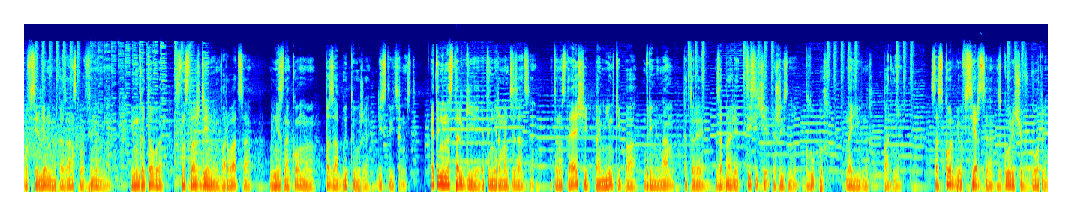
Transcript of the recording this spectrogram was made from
во вселенную казанского феномена, и мы готовы с наслаждением ворваться в незнакомую, позабытую уже действительность. Это не ностальгия, это не романтизация. Это настоящие поминки по временам, которые забрали тысячи жизней глупых, наивных парней. Со скорбью в сердце, с горечью в горле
